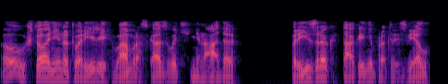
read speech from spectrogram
О, что они натворили, вам рассказывать не надо. Призрак так и не протрезвел.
